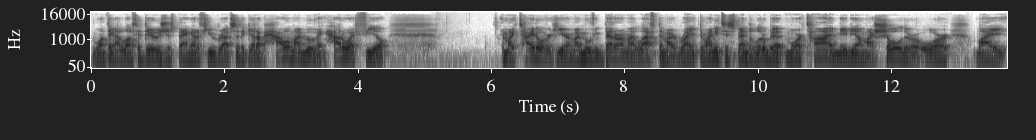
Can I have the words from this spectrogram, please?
One thing I love to do is just bang out a few reps of the get up. How am I moving? How do I feel? Am I tight over here? Am I moving better on my left than my right? Do I need to spend a little bit more time maybe on my shoulder or my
